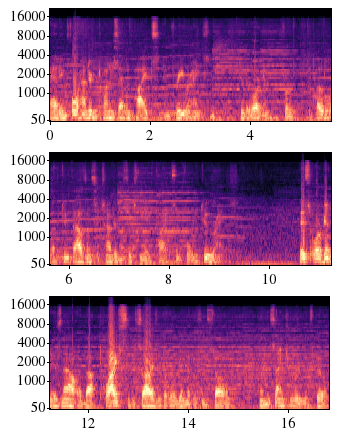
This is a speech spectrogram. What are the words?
adding 427 pipes and three ranks to the organ for a total of 2,668 pipes and 42 ranks. This organ is now about twice the size of the organ that was installed when the sanctuary was built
